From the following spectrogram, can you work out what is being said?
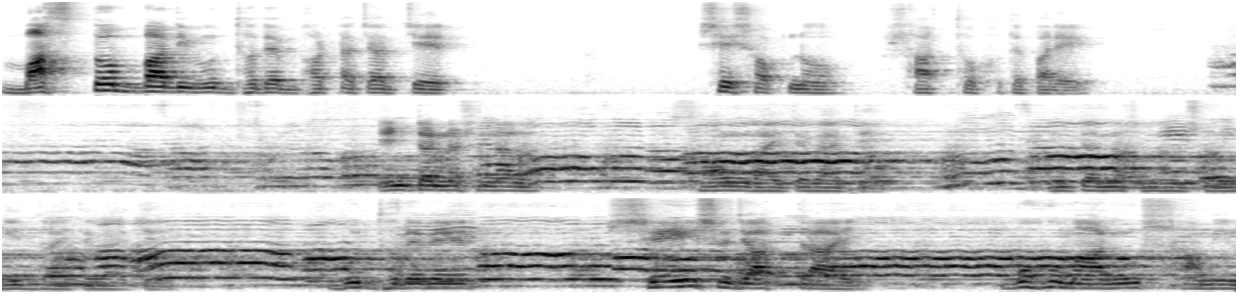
বাস্তববাদী বুদ্ধদেব ভট্টাচার্যের সে স্বপ্ন সার্থক হতে পারে। ইন্টারন্যাশনাল সং গাইতে গাইতে ইন্টারন্যাশনাল সংগীত গাইতে গাইতে বুদ্ধদেবের শেষ যাত্রায় বহু মানুষ সামিল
